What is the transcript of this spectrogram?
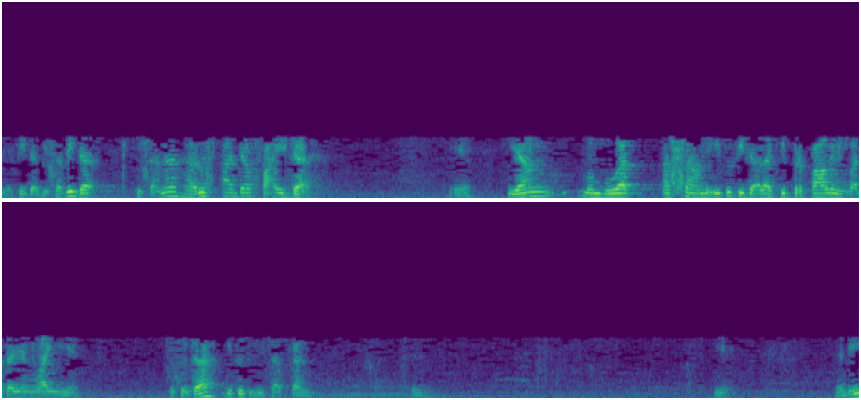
ya, tidak bisa tidak di sana harus ada faedah ya, yang membuat asami itu tidak lagi berpaling pada yang lainnya. Sesudah itu diucapkan. Ya. Jadi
